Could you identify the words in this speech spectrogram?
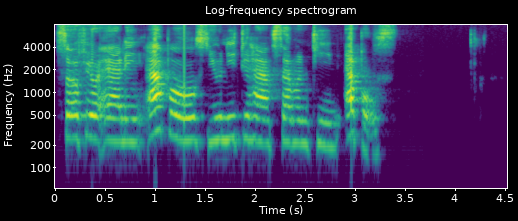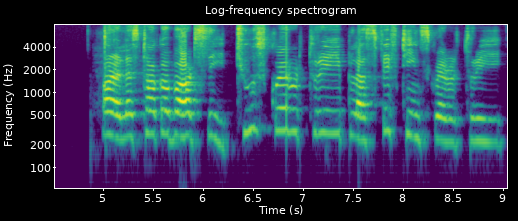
So if you're adding apples, you need to have 17 apples. All right, let's talk about C. 2 square root 3 plus 15 square root 3.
